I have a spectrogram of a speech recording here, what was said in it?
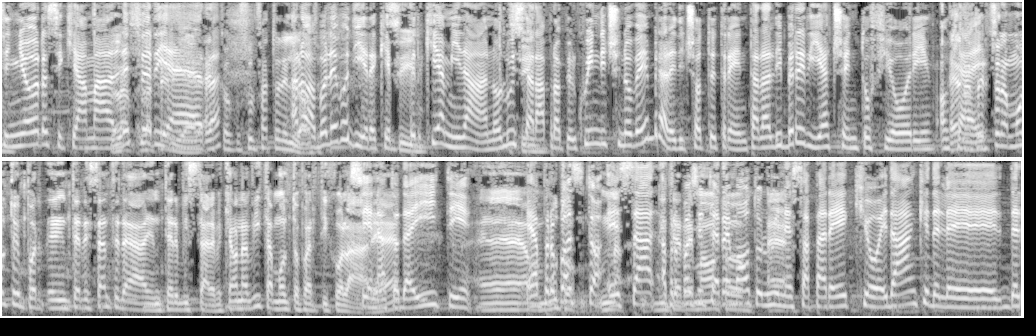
signor si chiama La- Le Ferrier. Laferriere, ecco, sul fatto dell'ocio. Allora, volevo dire che Sì. per chi è a Milano, lui Sì. sarà proprio il 15 novembre alle 18.30 alla libreria Centofiori. Ok? È una persona molto impor- interessante da intervistare perché ha una vita molto particolare. Sì, è nato eh. da Haiti. Eh, e a proposito, una- sa- a proposito di terremoto, lui eh, ne sa parecchio ed ha anche delle, delle-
